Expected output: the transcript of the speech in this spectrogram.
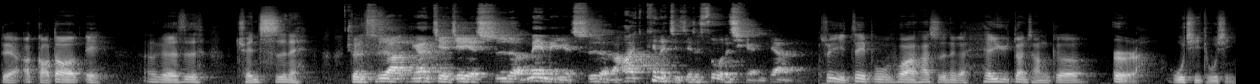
对啊，啊，搞到哎、欸，那个是全吃呢，全吃啊！你看姐姐也吃了，妹妹也吃了，然后还骗了姐姐的所有的钱这样子。所以这部的话，它是那个《黑狱断肠歌二》啊，无期徒刑，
